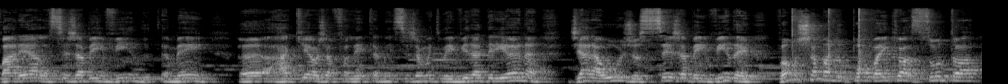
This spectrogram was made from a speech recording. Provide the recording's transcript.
Varela, seja bem-vindo também. Uh, Raquel, já falei também, seja muito bem-vinda. Adriana de Araújo, seja bem-vinda. Vamos chamando o povo aí que o assunto ó,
